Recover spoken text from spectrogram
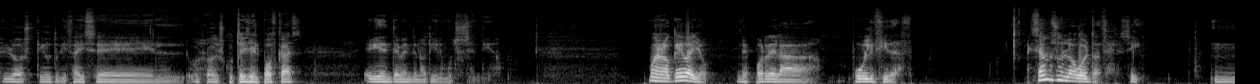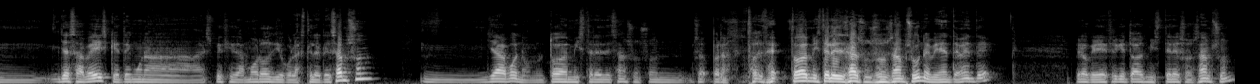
los que utilizáis el, o escucháis el podcast, evidentemente no tiene mucho sentido. Bueno, lo que iba yo, después de la publicidad. Samsung lo ha vuelto a hacer, sí. Mm, ya sabéis que tengo una especie de amor-odio con las teles de Samsung. Mm, ya, bueno, todas mis teles de Samsung son. Todas mis teles de Samsung son Samsung, evidentemente. Pero quería decir que todas mis teles son Samsung.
